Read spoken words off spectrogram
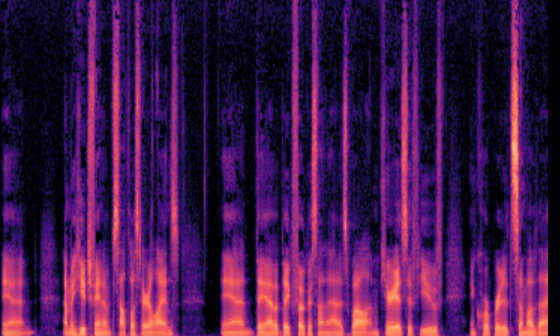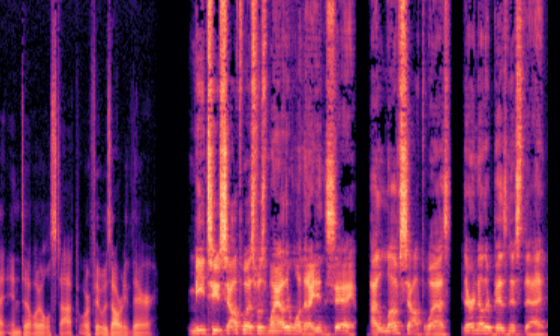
And I'm a huge fan of Southwest Airlines and they have a big focus on that as well. I'm curious if you've incorporated some of that into Oil Stop or if it was already there. Me too. Southwest was my other one that I didn't say. I love Southwest. They're another business that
